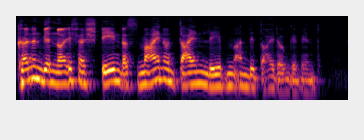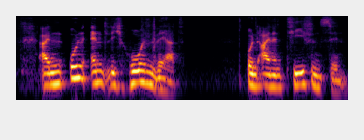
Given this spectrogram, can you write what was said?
können wir neu verstehen, dass mein und dein Leben an Bedeutung gewinnt, einen unendlich hohen Wert und einen tiefen Sinn.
